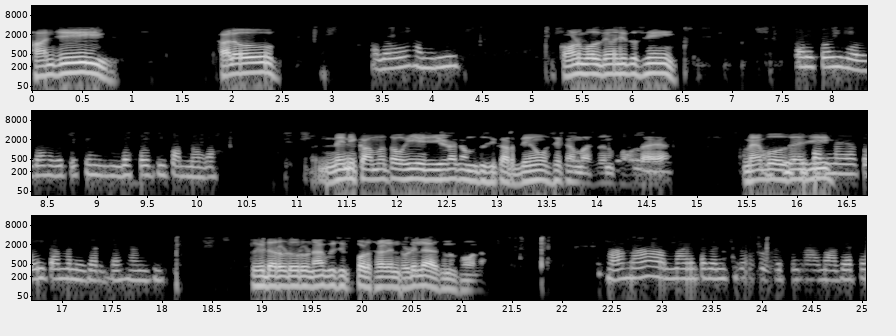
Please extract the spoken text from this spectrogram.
ਹਾਂਜੀ। ਹੈਲੋ। ਹੈਲੋ ਹਾਂਜੀ। ਕੌਣ ਬੋਲਦੇ ਹੋ ਜੀ ਤੁਸੀਂ? ਅਰੇ ਕੋਈ ਬੋਲਦਾ ਹੈ ਤੁਸੀਂ ਦੱਸੋ ਕੀ ਕੰਮ ਹੈਗਾ। ਨਹੀਂ ਨਹੀਂ ਕੰਮ ਤਾਂ ਉਹੀ ਹੈ ਜੀ ਜਿਹੜਾ ਕੰਮ ਤੁਸੀਂ ਕਰਦੇ ਹੋ ਉਸੇ ਕੰਮ ਵਾਸਤੇ ਤੁਹਾਨੂੰ ਫੋਨ ਲਾਇਆ। ਮੈਂ ਬੋਲਦਾ ਕੀ ਜੀ। ਕਰਨਾ ਹੈਗਾ ਕੋਈ ਕੰਮ ਨਹੀਂ ਕਰਦਾ ਹਾਂਜੀ। ਤੁਸੀਂ ਡਰੋ ਡਰੋ ਨਾ ਕਿਸੇ ਪੁਲਿਸ ਵਾਲੇ ਨੇ ਥੋੜੀ ਲਾਇਆ ਤੁਹਾਨੂੰ ਫੋਨ ਹਾਂ ਹਾਂ ਮੈਂ ਤਾਂ ਕੰਟਰੋਲ ਨਾਮ ਆ ਗਿਆ ਤੇ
